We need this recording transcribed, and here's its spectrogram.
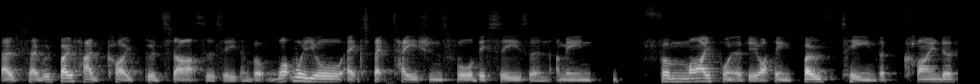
I would say, we've both had quite good starts to the season. But what were your expectations for this season? I mean, from my point of view, I think both teams are kind of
